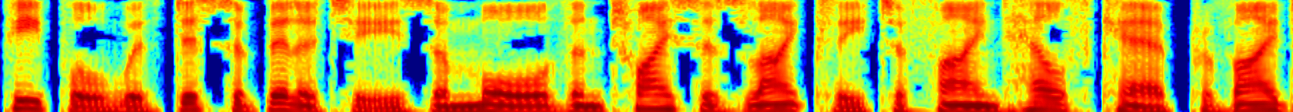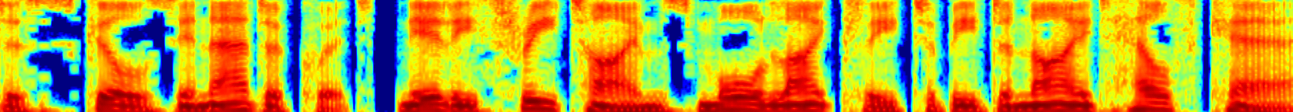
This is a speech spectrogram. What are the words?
People with disabilities are more than twice as likely to find health care providers' skills inadequate, nearly three times more likely to be denied health care,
